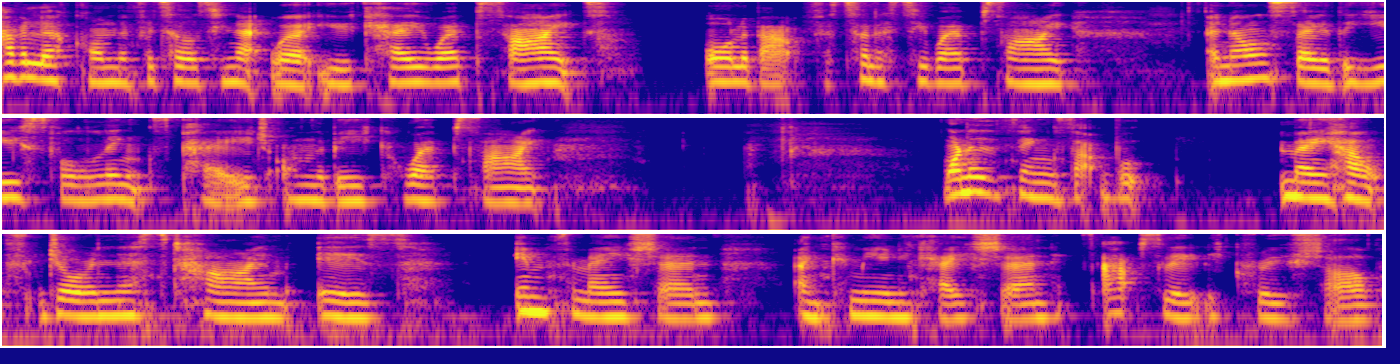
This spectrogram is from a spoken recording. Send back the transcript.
have a look on the Fertility Network UK website, All About Fertility website, and also the useful links page on the BICA website. One of the things that may help during this time is information and communication. It's absolutely crucial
